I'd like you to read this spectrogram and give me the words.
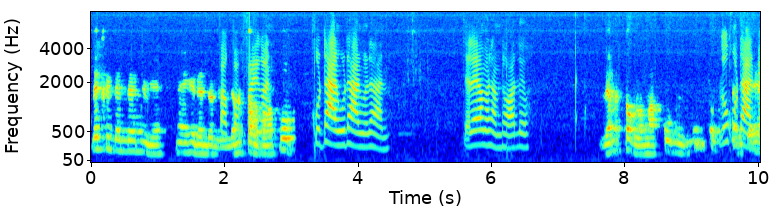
แล้วคือเดินเดินๆอยู่ไงนี่คือเดินเดินๆปรับแล้วมันปรับตกไฟก่อนมาปุ๊บขุดทานขุดทานขุดทาน จะได้เอามาทำทอสเร็ว แล้วมันตกลงมาปุ๊บมันตลูกขุดทานไป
